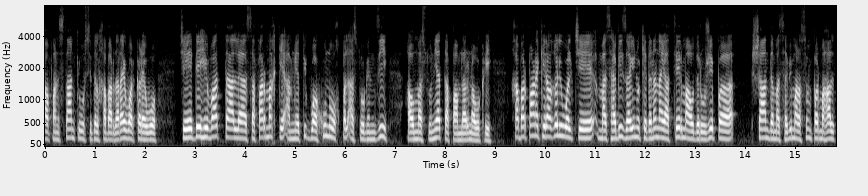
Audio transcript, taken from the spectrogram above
په افغانستان کې اوسېدل خبرداری ورکړی و چې دې هېواد ته له سفر مخکې امنیتي ګواښونو خپل استوګنځي او مصونیت ته پاملرنه وکړي خبرپاڼه کې راغلي ول چې مذهبي ځایونو کې د ننه یا څیرمه او د روژې په شان د مذهبي مراسمو پر مهال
